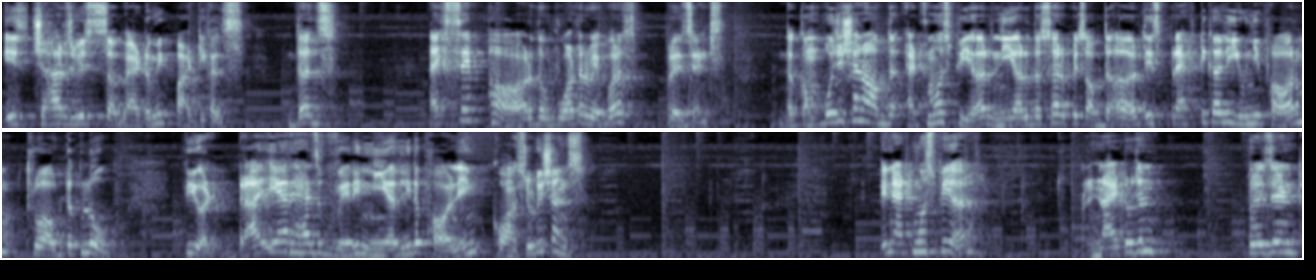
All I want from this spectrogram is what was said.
is charged with subatomic particles. Thus, except for the water vapor present, the composition of the atmosphere near the surface of the earth is practically uniform throughout the globe. Pure dry air has very nearly the following constitutions. In atmosphere, nitrogen present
